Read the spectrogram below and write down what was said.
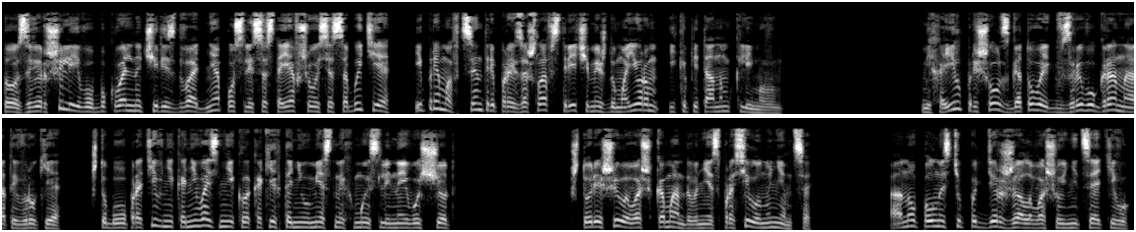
то завершили его буквально через два дня после состоявшегося события, и прямо в центре произошла встреча между майором и капитаном Климовым. Михаил пришел с готовой к взрыву гранатой в руке, чтобы у противника не возникло каких-то неуместных мыслей на его счет, «Что решило ваше командование?» — спросил он у немца. «Оно полностью поддержало вашу инициативу.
